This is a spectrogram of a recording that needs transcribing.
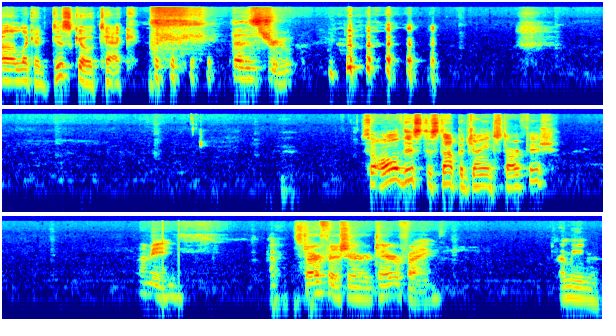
uh, like a discotheque. That is true. So all this to stop a giant starfish? I mean, starfish are terrifying. I mean,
